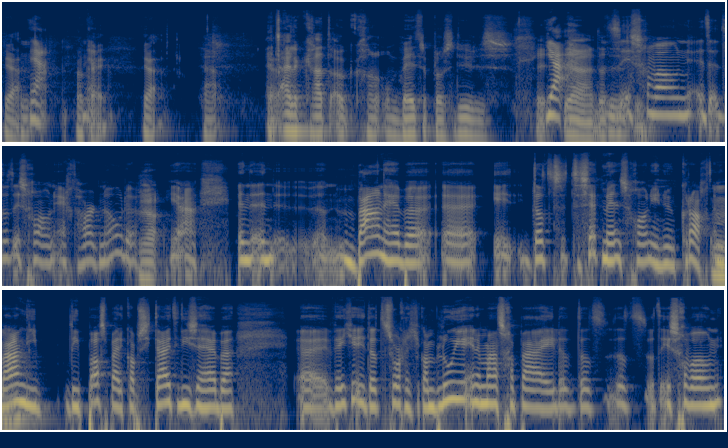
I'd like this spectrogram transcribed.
Ja, Ja. oké. Ja. Uiteindelijk gaat het ook gewoon om betere procedures. Ja, dat dat is, is, gewoon, dat is gewoon echt hard nodig. Ja, Ja, een, een, een baan hebben, eh, dat zet mensen gewoon in hun kracht. Een Mhm. baan die, die past bij de capaciteiten die ze hebben. Eh, weet je, dat zorgt dat je kan bloeien in een maatschappij. Dat, dat, dat, dat is gewoon,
